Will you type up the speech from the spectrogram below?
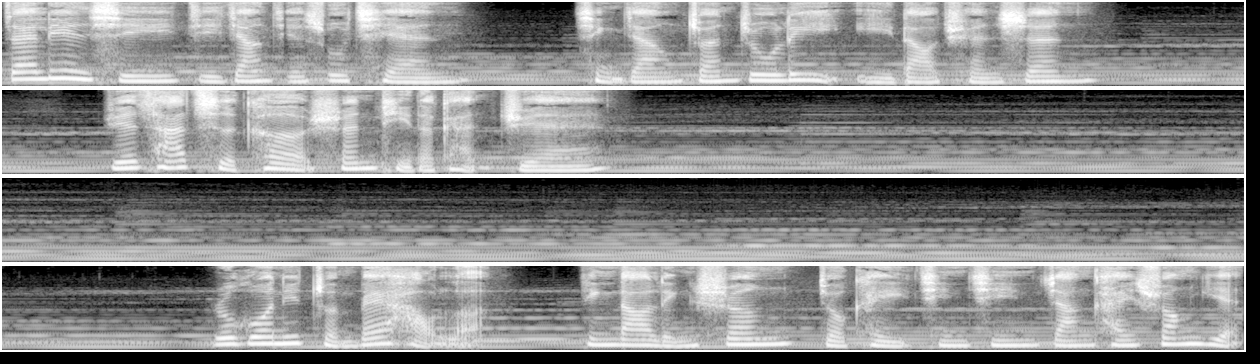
在练习即将结束前，请将专注力移到全身。觉察此刻身体的感觉。如果你准备好了，听到铃声就可以轻轻张开双眼，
